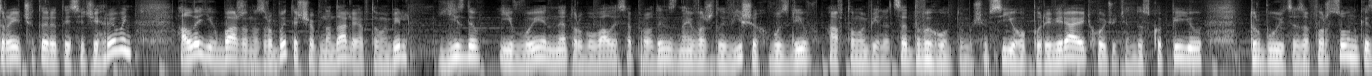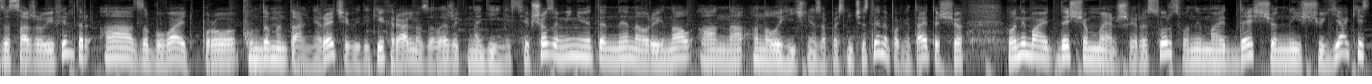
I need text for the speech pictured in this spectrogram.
3-4 тисячі гривень. Але їх бажано зробити, щоб надалі автомобіль їздив і ви не турбувалися про один з найважливіших вузлів автомобіля. Це двигун, тому що всі його перевіряють, хочуть ендоскопію, турбуються за форсунки, за сажовий фільтр, а забувають про фундаментальні речі, від яких реально залежить надійність. Якщо замінюєте не на оригінал, а на аналогічні запасні частини, пам'ятайте, що вони мають дещо менший ресурс, вони мають дещо нижчу якість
